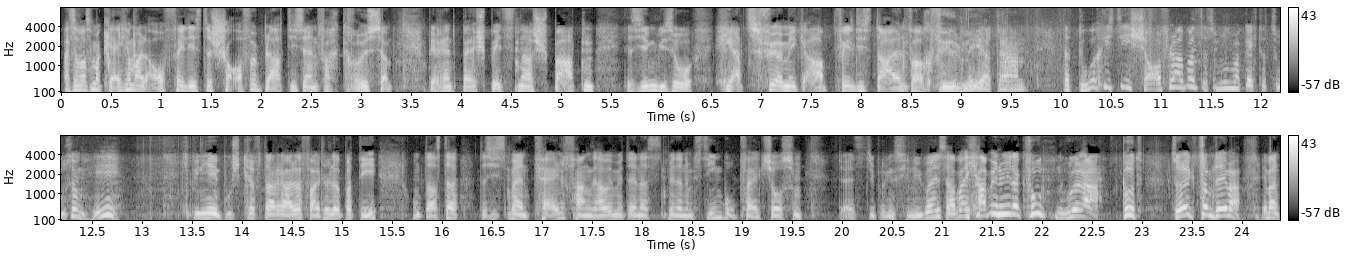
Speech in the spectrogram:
Also was mir gleich einmal auffällt, ist, das Schaufelblatt ist einfach größer. Während bei Spätzner Spaten das irgendwie so herzförmig abfällt, ist da einfach viel mehr dran. Dadurch ist die Schaufel aber, das muss man gleich dazu sagen, hey, ich bin hier im Buschkraftareal auf Waldhöhler und das da, das ist mein Pfeilfang. Da habe ich mit, einer, mit einem Steamboat-Pfeil geschossen, der jetzt übrigens hinüber ist, aber ich habe ihn wieder gefunden. Hurra! Gut, zurück zum Thema. Ich meine,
